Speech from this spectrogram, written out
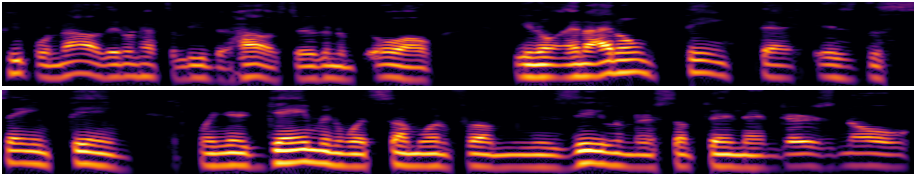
people now they don't have to leave their house. They're gonna oh, you know. And I don't think that is the same thing when you're gaming with someone from New Zealand or something, and there's no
